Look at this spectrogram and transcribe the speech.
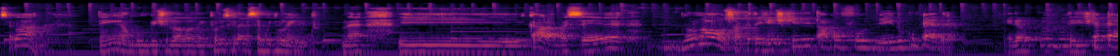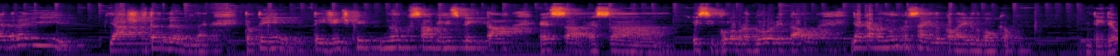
sei lá, tem algum bicho do Aventuras que deve ser muito lento, né? E, cara, vai ser normal, só que tem gente que tá confundindo com pedra, entendeu? Uhum. Tem gente que é pedra e e acha que tá andando, né? Então tem, tem gente que não sabe respeitar essa, essa, esse colaborador e tal e acaba nunca saindo com a barriga do balcão. Entendeu?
